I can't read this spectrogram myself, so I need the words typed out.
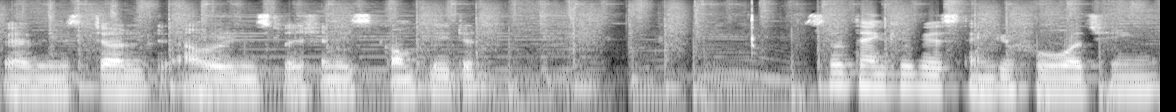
We have installed. Our installation is completed. So thank you guys. Thank you for watching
